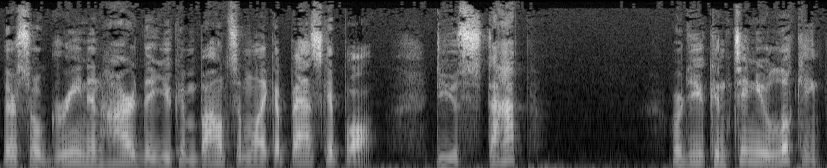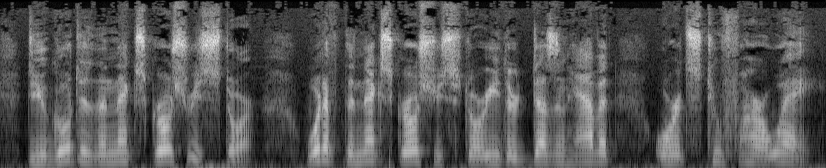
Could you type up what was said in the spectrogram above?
They're so green and hard that you can bounce them like a basketball. Do you stop? Or do you continue looking? Do you go to the next grocery store? What if the next grocery store either doesn't have it or it's too far away?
